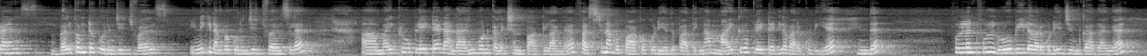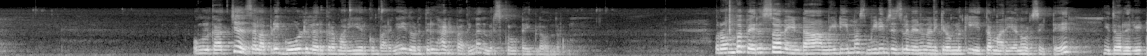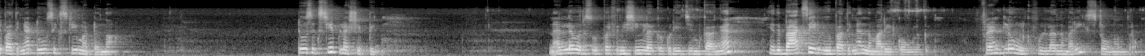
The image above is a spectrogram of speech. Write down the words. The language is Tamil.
Friends welcome to Kurinji jewels இன்றைக்கி நம்ம குறிஞ்சி ஜுவல்ஸில் மைக்ரோ பிளேட்டட் அண்ட் ஐம்போன் கலெக்ஷன் பார்க்கலாங்க. ஃபஸ்ட்டு நம்ம பார்க்கக்கூடியது பார்த்திங்கன்னா மைக்ரோ பிளேட்டடில் வரக்கூடிய இந்த ஃபுல் அண்ட் ஃபுல் ரூபியில் வரக்கூடிய ஜிம்கா தாங்க. உங்களுக்கு அச்சு அசல் அப்படியே கோல்டில் இருக்கிற மாதிரியே இருக்கும் பாருங்கள் இதோட திருகாணி பார்த்திங்கன்னா அந்த மாதிரி ஸ்க்ரூ டைப்பில் வந்துடும் ரொம்ப பெருசாக வேண்டாம். மீடியமாக மீடியம் சைஸில் வேணும்னு நினைக்கிறவங்களுக்கு ஏற்ற மாதிரியான ஒரு செட்டு இதோட ரேட்டு பார்த்திங்கன்னா டூ சிக்ஸ்டி மட்டும்தான். டூ சிக்ஸ்டி ப்ளஸ் ஷிப்பிங் நல்ல ஒரு சூப்பர் ஃபினிஷிங்கில் இருக்கக்கூடிய ஜிம்காங்க இது பேக் சைடு வியூ பார்த்திங்கன்னா இந்த மாதிரி இருக்கும் உங்களுக்கு. ஃப்ரண்ட்டில் உங்களுக்கு ஃபுல்லாக அந்த மாதிரி ஸ்டோன் வந்துடும்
